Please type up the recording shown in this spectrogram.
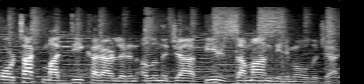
ortak maddi kararların alınacağı bir zaman dilimi olacak.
